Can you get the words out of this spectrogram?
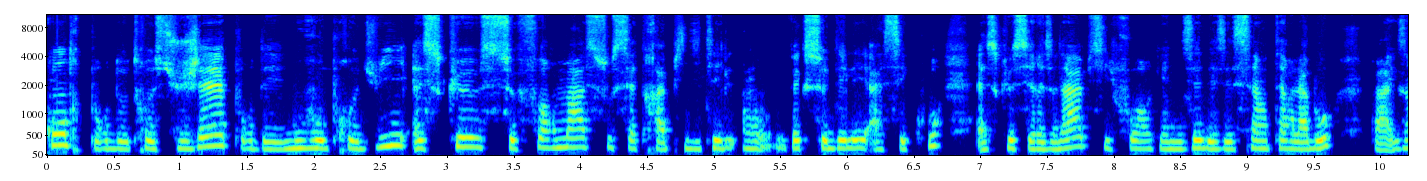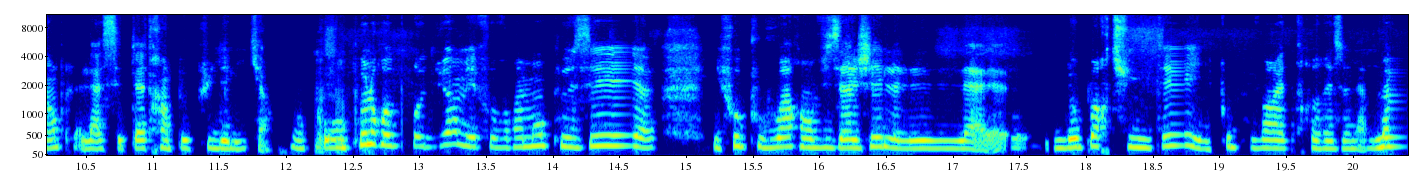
contre, pour d'autres sujets, pour des nouveaux produits, est-ce que ce format sous cette rapidité, avec ce délai assez court, est-ce que c'est raisonnable s'il faut organiser des essais interlabos, par exemple Là, c'est peut-être un peu plus délicat. Donc, on peut le reproduire, mais il faut vraiment peser, euh, il faut pouvoir envisager l'opportunité, il faut pouvoir être raisonnable. Même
